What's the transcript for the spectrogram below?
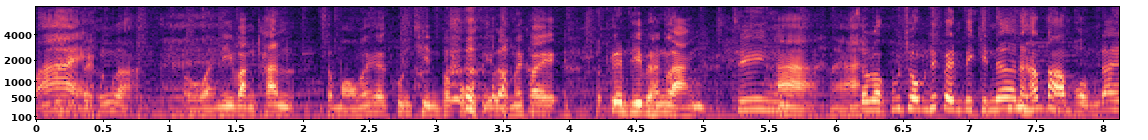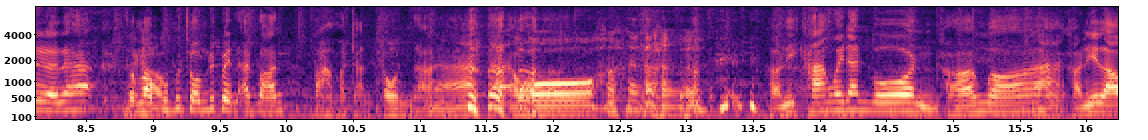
ไปไปข้างหลังโอ้ยนี่บางท่านสมองไม่ค่อยคุ้นชินเพราะปกติเราไม่ค่อยเคลื่อนที่ไปข้างหลังจริงอ่านะ สำหรับคุณผู้ชมที่เป็น beginner นะครับตามผมได้เลยนะฮะสำหรับครับ คุณผู้ชมที่เป็น advanced ตามอาจารย์ต้นนะนะโอ้โหคราวนี้ค้างไว้ด้านบนค้างไว้อ่าคราวนี้เรา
